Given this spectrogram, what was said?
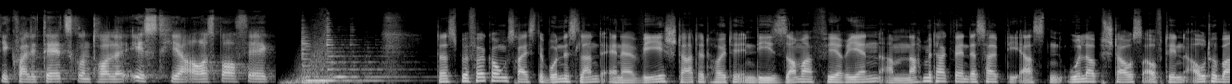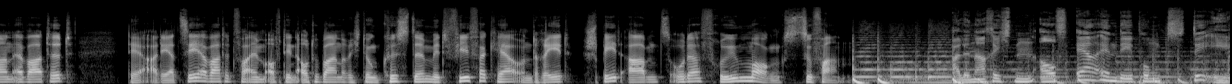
Die Qualitätskontrolle ist hier ausbaufähig. Das bevölkerungsreichste Bundesland NRW startet heute in die Sommerferien. Am Nachmittag werden deshalb die ersten Urlaubsstaus auf den Autobahnen erwartet. Der ADAC erwartet vor allem auf den Autobahnen Richtung Küste mit viel Verkehr und rät, spät abends oder früh morgens zu fahren. Alle Nachrichten auf rnd.de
